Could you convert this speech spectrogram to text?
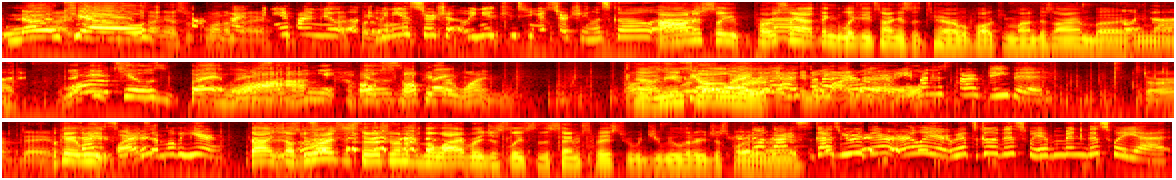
No, Actually, Kyo. Tongue is one of my. we need to find new. I Okay, we need to search. team. We need to continue searching. Let's go. Uh, I honestly, personally, uh, I think Licky Tongue is a terrible Pokemon design, but oh you know. god. Look at Kyo's butt. We're What? looking at Oh, Kyo's spell paper butt. one. Oh, Yeah, me and where- Kyo, Charles why were. did in the library. We need to find the Star of David. Star of David. Okay, Guys, wait, guys, I'm over here. guys, y'all do realize the stairs going up in the library just leads to the same space we would you we literally just went No, in, right? guys, guys, we were there earlier. We have to go this way. We haven't been this way yet.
